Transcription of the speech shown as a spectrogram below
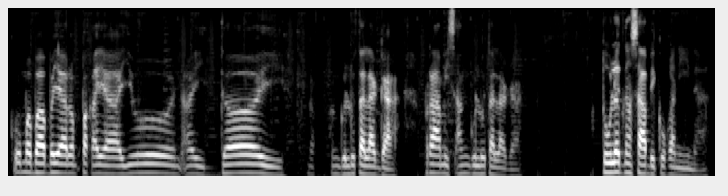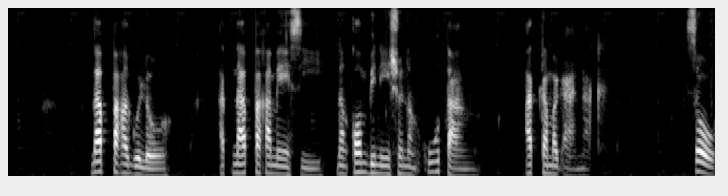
Kung mababayaran pa kaya yun, ay day. Ang gulo talaga. Promise, ang gulo talaga. Tulad ng sabi ko kanina, napakagulo at napaka-messy ng combination ng utang at kamag-anak. So,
